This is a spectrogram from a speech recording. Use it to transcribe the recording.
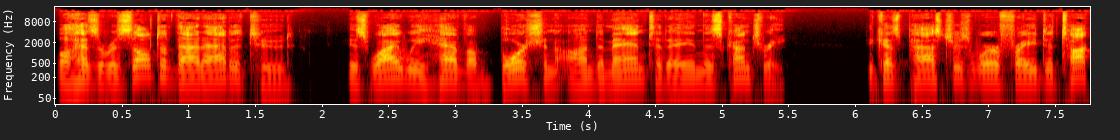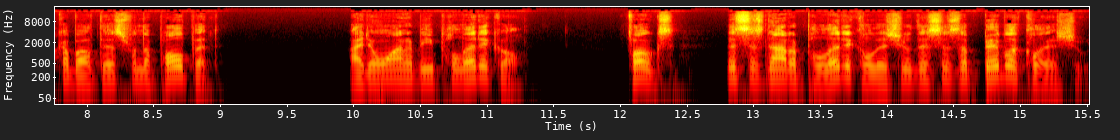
Well, as a result of that attitude, is why we have abortion on demand today in this country, because pastors were afraid to talk about this from the pulpit. I don't want to be political. Folks, this is not a political issue, this is a biblical issue.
